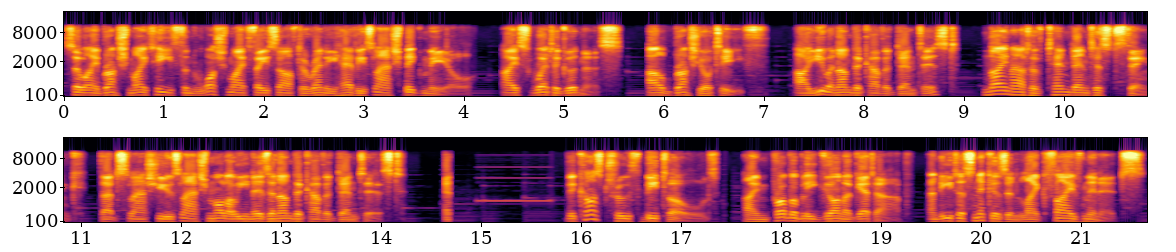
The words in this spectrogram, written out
so I brush my teeth and wash my face after any heavy slash big meal. I swear to goodness. I'll brush your teeth. Are you an undercover dentist? 9 out of 10 dentists think that slash you slash Molloween is an undercover dentist. Because truth be told, I'm probably gonna get up and eat a Snickers in like 5 minutes.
